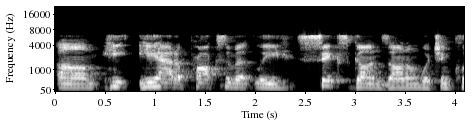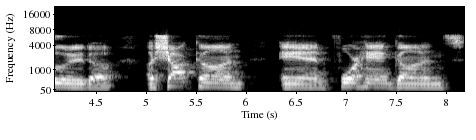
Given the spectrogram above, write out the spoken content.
Um, he he had approximately six guns on him, which included a, a shotgun and four handguns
